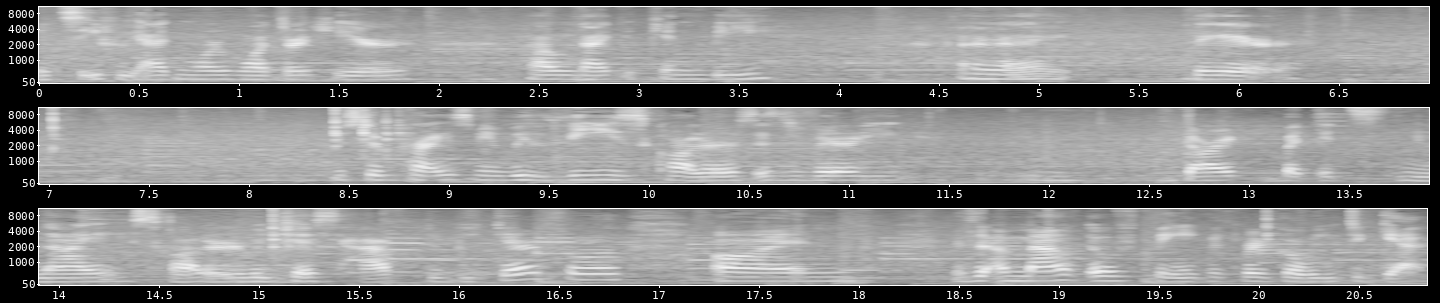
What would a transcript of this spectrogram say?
let's see if we add more water here. How light it can be. All right there. You surprise me with these colors. It's very dark but it's nice color. We just have to be careful on the amount of paint that we're going to get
